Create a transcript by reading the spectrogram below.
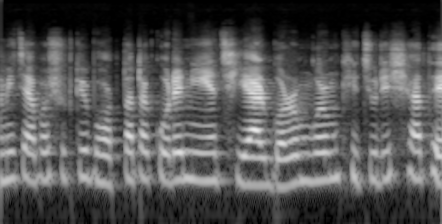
আমি চাপা শুটকির ভর্তাটা করে নিয়েছি আর গরম গরম খিচুড়ির সাথে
